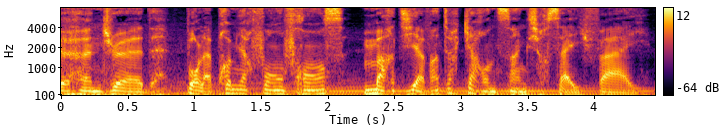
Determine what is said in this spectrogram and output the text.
The Hundred, pour la première fois en France, mardi à 20h45 sur Sci-Fi.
